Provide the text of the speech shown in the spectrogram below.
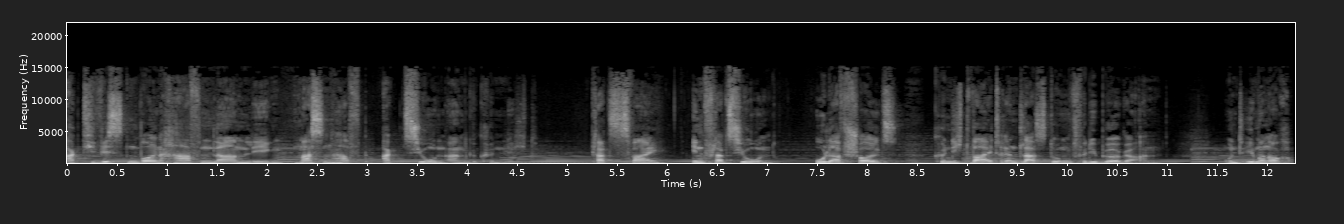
Aktivisten wollen Hafen lahmlegen, massenhaft Aktion angekündigt. Platz 2 Inflation. Olaf Scholz kündigt weitere Entlastungen für die Bürger an. Und immer noch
